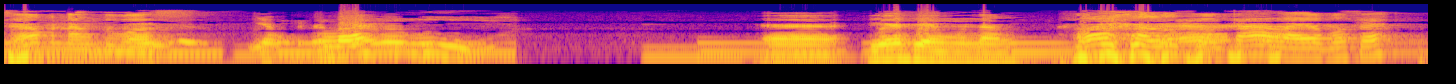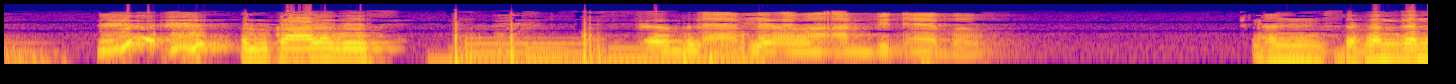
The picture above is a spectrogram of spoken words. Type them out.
siapa menang tuh bos? yang menang Eh, dia sih yang menang. Wah, lu kalah ya bos ya? Lu kalah bos. Dalam Stephen bersedia. emang unbeatable. Dan Stefan kan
